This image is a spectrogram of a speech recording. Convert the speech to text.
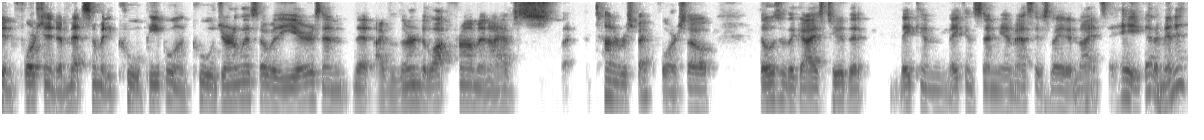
been fortunate to have met so many cool people and cool journalists over the years and that I've learned a lot from and I have a ton of respect for. So those are the guys too that they can they can send me a message late at night and say, "Hey, you got a minute?"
